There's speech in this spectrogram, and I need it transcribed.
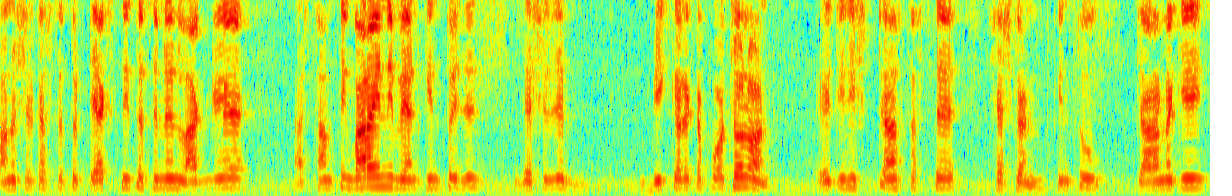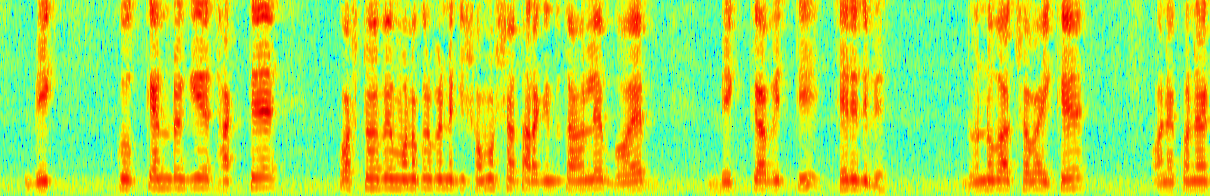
মানুষের কাছ থেকে তো ট্যাক্স নিতেছেন লাগলে আর সামথিং বাড়াই নেবেন, কিন্তু এই যে দেশে যে ভিক্ষার একটা প্রচলন, এই জিনিসটা আস্তে আস্তে শেষ করেন। কিন্তু যারা নাকি কেন্দ্র গিয়ে থাকতে কষ্ট হবে, মনে করবেন নাকি সমস্যা, তারা কিন্তু তাহলে ভয়ে ভিক্ষাবৃত্তি ছেড়ে দিবে। ধন্যবাদ সবাইকে। অনেক অনেক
